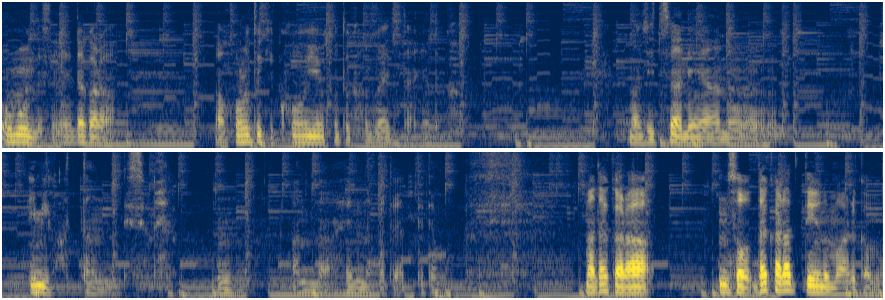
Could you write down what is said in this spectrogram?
思うんですよね。だからあこの時こういうこと考えてたんやとか。まあ実はねあの意味があったんですよね。うん。あんな変なことやってても。まあだからそう。だからっていうのもあるかも。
